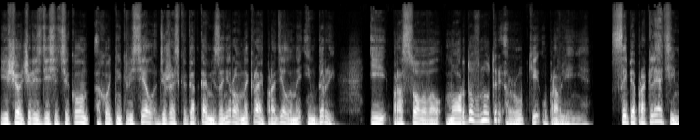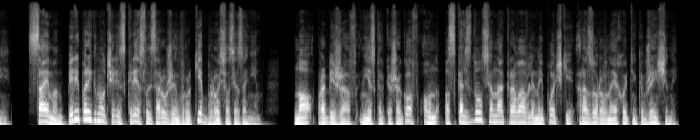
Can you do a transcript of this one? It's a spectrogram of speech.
Еще через 10 секунд охотник висел, держась коготками за неровный край проделанной им дыры, и просовывал морду внутрь рубки управления. Сыпя проклятиями, Саймон перепрыгнул через кресло и с оружием в руке бросился за ним. Но, пробежав несколько шагов, он поскользнулся на окровавленной почке, разорванной охотником женщины,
